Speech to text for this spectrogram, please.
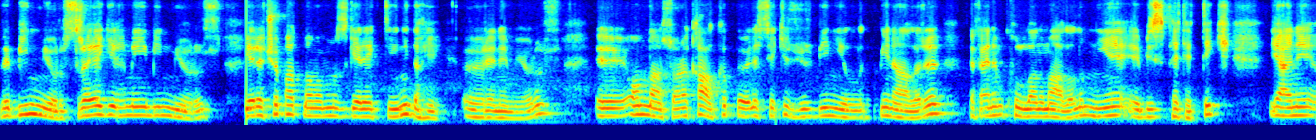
ve bilmiyoruz. Sıraya girmeyi bilmiyoruz. Yere çöp atmamamız gerektiğini dahi öğrenemiyoruz. E, ondan sonra kalkıp böyle 800 bin yıllık binaları efendim kullanıma alalım. Niye e, biz fethettik? Yani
